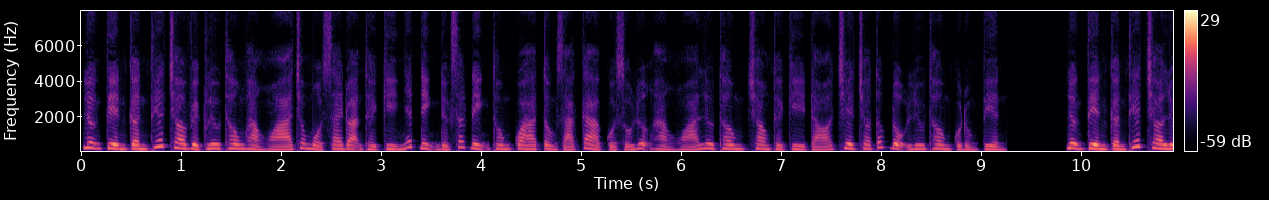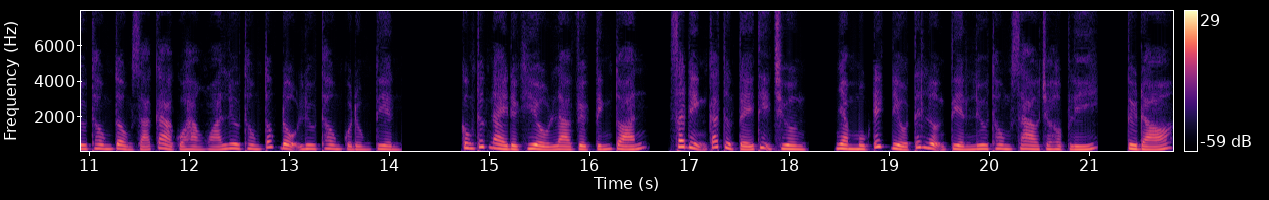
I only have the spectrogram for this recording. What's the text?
Lượng tiền cần thiết cho việc lưu thông hàng hóa trong một giai đoạn thời kỳ nhất định được xác định thông qua tổng giá cả của số lượng hàng hóa lưu thông trong thời kỳ đó chia cho tốc độ lưu thông của đồng tiền. Lượng tiền cần thiết cho lưu thông tổng giá cả của hàng hóa lưu thông tốc độ lưu thông của đồng tiền. Công thức này được hiểu là việc tính toán, xác định các thực tế thị trường nhằm mục đích điều tiết lượng tiền lưu thông sao cho hợp lý, từ đó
